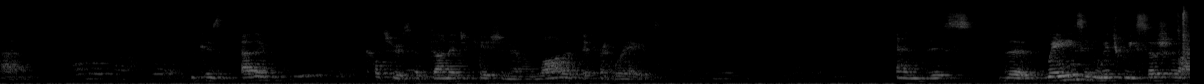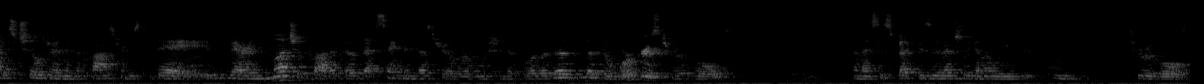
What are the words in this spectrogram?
Um, because other cultures have done education in a lot of different ways. And this, the ways in which we socialize children in the classrooms today is very much a product of that same industrial revolution that led, led, the workers to revolt, and I suspect is eventually going to lead to revolt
